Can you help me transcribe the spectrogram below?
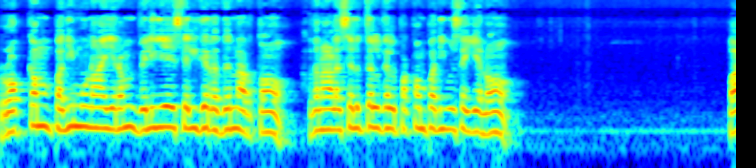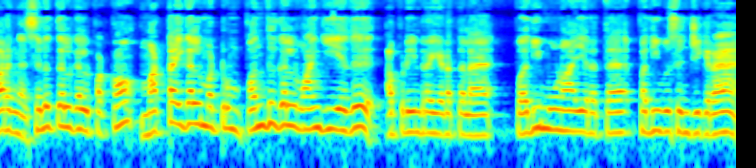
ரொக்கம் பதிமூணாயிரம் வெளியே செல்கிறதுன்னு அர்த்தம். அதனால செலுத்தல்கள் பக்கம் பதிவு செய்யணும். பாருங்க செலுத்தல்கள் பக்கம் மட்டைகள் மற்றும் பந்துகள் வாங்கியது அப்படின்ற இடத்துல பதிமூணாயிரத்தை பதிவு செஞ்சுக்கிறேன்.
